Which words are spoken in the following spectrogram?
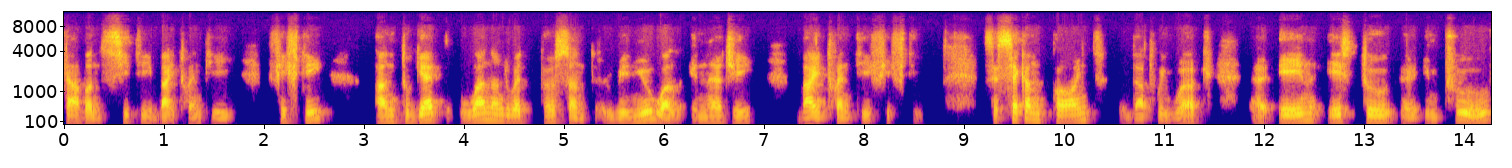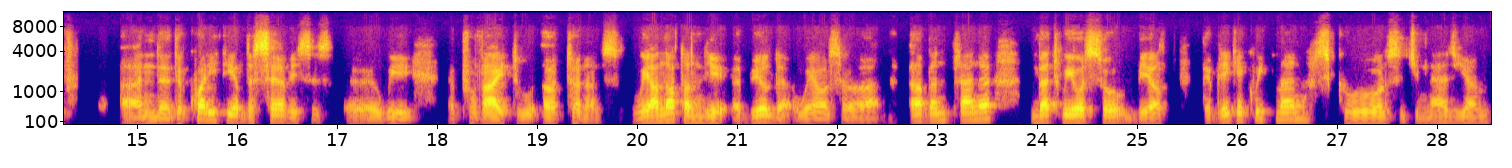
carbon city by 2050 and to get 100% renewable energy by 2050. The second point that we work uh, in is to uh, improve and uh, the quality of the services uh, we uh, provide to our tenants. We are not only a builder, we are also an urban planner, but we also build public equipment, schools, gymnasium,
